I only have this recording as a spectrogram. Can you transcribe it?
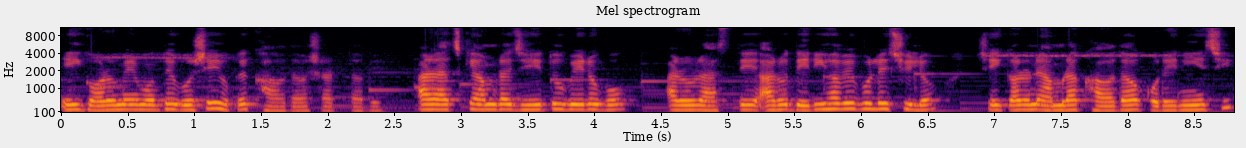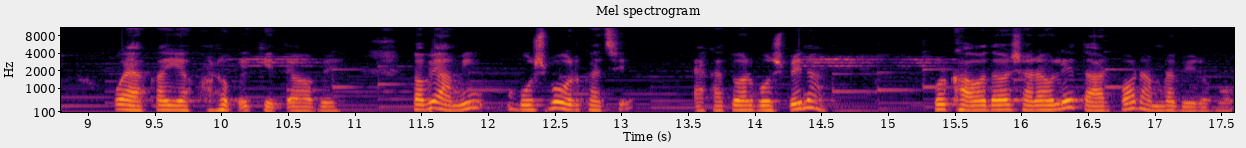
এই গরমের মধ্যে বসেই ওকে খাওয়া দাওয়া সারতে হবে। আর আজকে আমরা যেহেতু বেরোবো আর ওর আসতে আরও দেরি হবে বলেছিল, সেই কারণে আমরা খাওয়া দাওয়া করে নিয়েছি। ও একাই এখন ওকে খেতে হবে। তবে আমি বসবো ওর কাছে। একা তো আর বসবে না। ওর খাওয়া দাওয়া সারা হলে তারপর আমরা বেরোবো।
